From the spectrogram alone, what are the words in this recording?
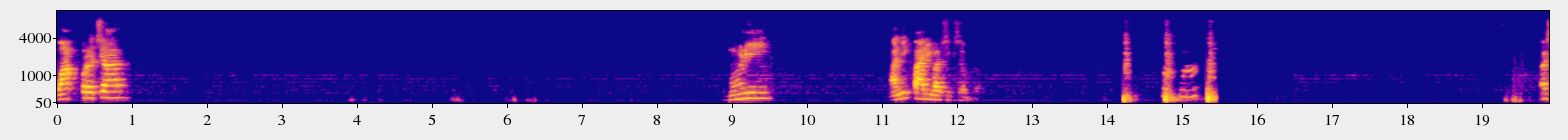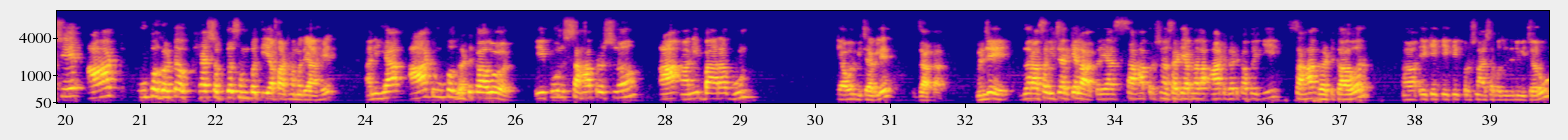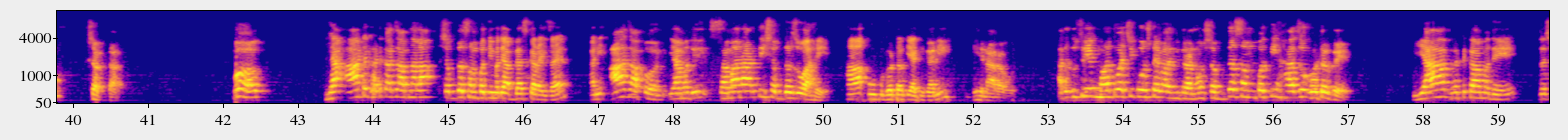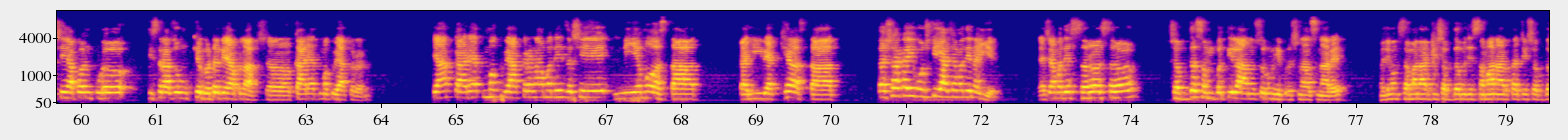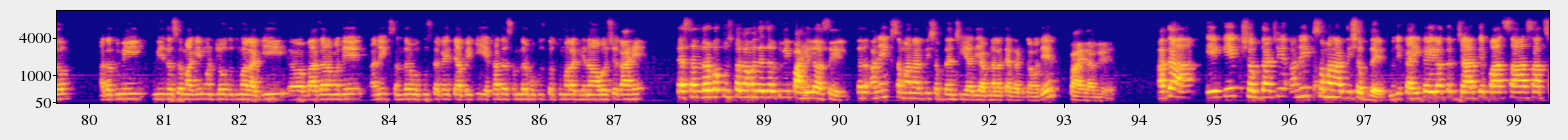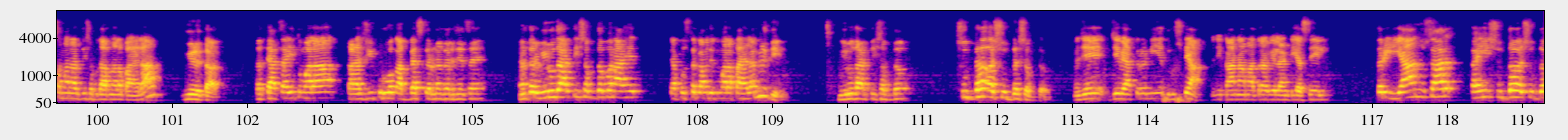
वाक्प्रचार. म्हणी आणि पारिभाषिक शब्द. असे आठ उपघटक ह्या शब्द संपत्ती या पाठामध्ये आहेत आणि ह्या आठ उपघटकावर एकूण सहा प्रश्न आ आणि बारा गुण यावर विचारले जातात. म्हणजे जर असा विचार केला तर या सहा प्रश्नासाठी आपल्याला आठ घटकापैकी सहा घटकावर एक एक एक एक प्रश्न अशा पद्धतीने विचारू शकतात मग ह्या आठ घटकाचा आपल्याला शब्द संपत्तीमध्ये अभ्यास करायचा आहे. आणि आज आपण यामध्ये समानार्थी शब्द जो आहे हा उपघटक या ठिकाणी घेणार आहोत. आता दुसरी एक महत्वाची गोष्ट आहे माझ्या मित्रांनो शब्द संपत्ती हा जो घटक आहे या घटकामध्ये जसे आपण पुढं तिसरा जो मुख्य घटक आहे आपला कार्यात्मक व्याकरण त्या कार्यात्मक व्याकरणामध्ये जसे नियम असतात काही व्याख्या असतात तशा काही गोष्टी याच्यामध्ये नाहीयेत. याच्यामध्ये सरळ सरळ शब्द संपत्तीला अनुसरून हे प्रश्न असणार आहेत. म्हणजे मग समानार्थी शब्द म्हणजे समानार्थाचे शब्द. आता तुम्ही मी जसं मागे म्हटलं होतं तुम्हाला की बाजारामध्ये अनेक संदर्भ पुस्तक आहेत. त्यापैकी एखादं संदर्भ पुस्तक तुम्हाला घेणं आवश्यक आहे. त्या संदर्भ पुस्तकामध्ये जर तुम्ही पाहिलं असेल तर अनेक समानार्थी शब्दांची यादी आपल्याला त्या घटकामध्ये पाहायला मिळेल. आता एक एक शब्दाचे अनेक समानार्थी शब्द आहेत. म्हणजे काही काहीला तर चार ते पाच सहा सात समानार्थी शब्द आपल्याला पाहायला मिळतात. तर त्याचाही तुम्हाला काळजीपूर्वक अभ्यास करणं गरजेचं आहे. नंतर विरुद्धार्थी शब्द पण आहेत. त्या पुस्तकामध्ये तुम्हाला पाहायला मिळतील. विरुद्धार्थी शब्द शुद्ध अशुद्ध शब्द. म्हणजे जे व्याकरणीय दृष्ट्या म्हणजे काना मात्रा वेलांटी असेल तर यानुसार काही शुद्ध अशुद्ध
